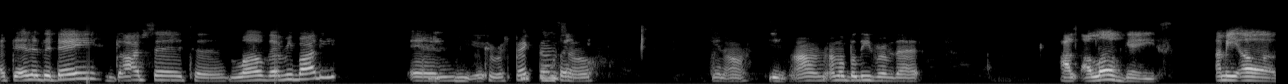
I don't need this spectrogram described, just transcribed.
at the end of the day, God said to love everybody and to respect them. So, you know, I'm, I'm a believer of that. I, I love gays. I mean, uh,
